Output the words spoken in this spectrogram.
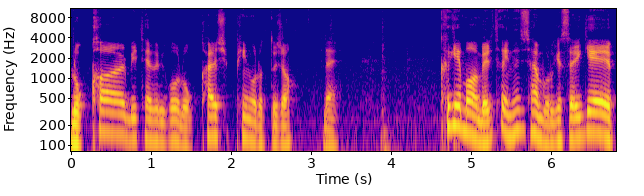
로컬 밑에 그리고 로컬 쇼핑으로 뜨죠. 네. 크게 뭐 메리트가 있는지 잘 모르겠어요. 이게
